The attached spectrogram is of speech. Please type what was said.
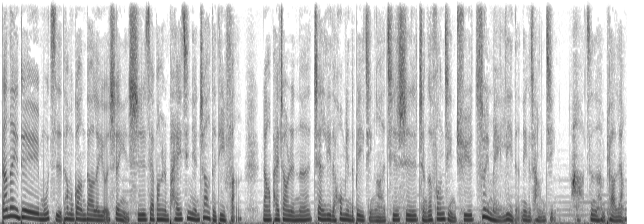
当那一对母子他们逛到了有摄影师在帮人拍纪念照的地方，然后拍照人呢站立的后面的背景啊，其实是整个风景区最美丽的那个场景。啊，真的很漂亮。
